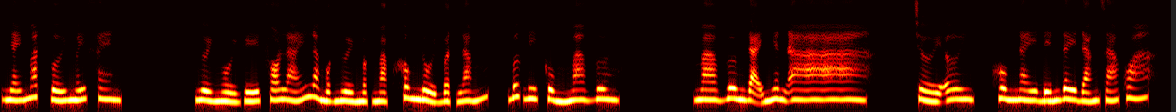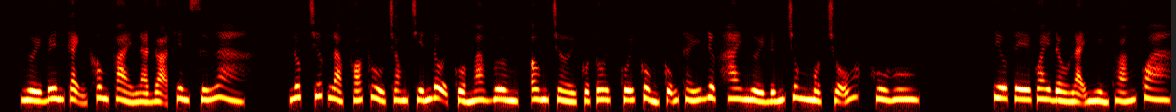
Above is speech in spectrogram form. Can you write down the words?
nháy mắt với mấy fan. Người ngồi ghế phó lái là một người mập mạp không nổi bật lắm, bước đi cùng ma vương. Ma vương đại nhân a a a trời ơi, hôm nay đến đây đáng giá quá. Người bên cạnh không phải là đọa thiên sứ à. Lúc trước là phó thủ trong chiến đội của ma vương, ông trời của tôi cuối cùng cũng thấy được hai người đứng chung một chỗ, hu hu. Tiêu tê quay đầu lại nhìn thoáng qua,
